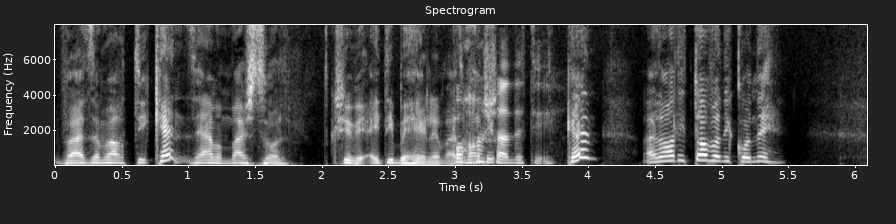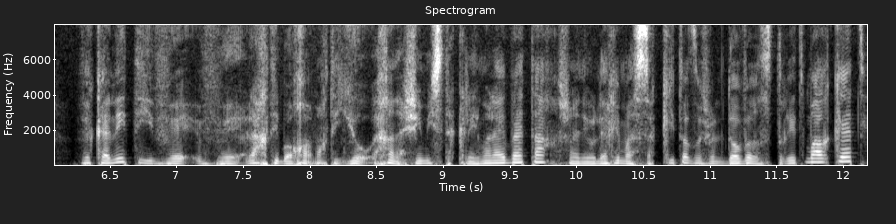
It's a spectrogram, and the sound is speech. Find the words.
ואז אמרתי, כן, זה היה ממש זול. תקשיבי, הייתי בהלם. פה אמרתי, חשדתי. כן, אז אמרתי, טוב, אני קונה. וקניתי, ו- והלכתי ברחוב, אמרתי, יואו, איך אנשים מסתכלים עליי בטח, שאני הולך עם השקית הזו של Dover Street Market.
